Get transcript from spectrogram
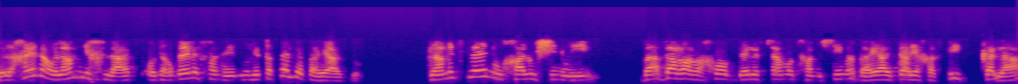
ולכן העולם נחלט עוד הרבה לפנינו לטפל בבעיה הזו. גם אצלנו חלו שינויים. בעבר הרחוק, ב-1950, הבעיה הייתה יחסית קלה,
